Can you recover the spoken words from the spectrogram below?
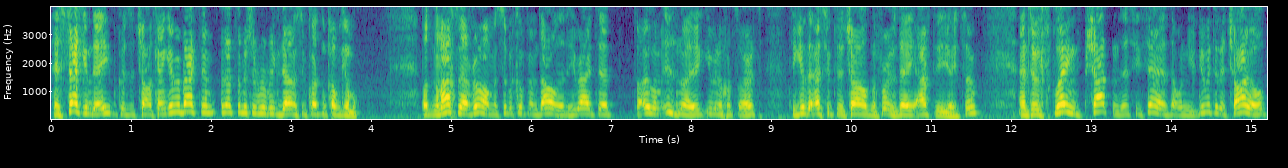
his second day because the child can't give it back to him, and that's the mission brings down in cotton chav gimel. But in the Machzor Avram, in he writes that the Olam is noig, even in Chutz to give the esrog to the child on the first day after the Yitzah. And to explain Pshat in this, he says that when you give it to the child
